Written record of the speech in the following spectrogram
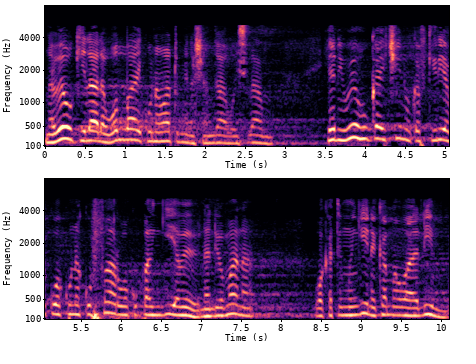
Na wewe ukilala wallahi kuna watu minashangaa waislamu. Yani wewe hukai chini ukafikiria kuwa kuna kufaru wa kupangia wewe. Na ndio maana wakati mwingine kama waalimu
